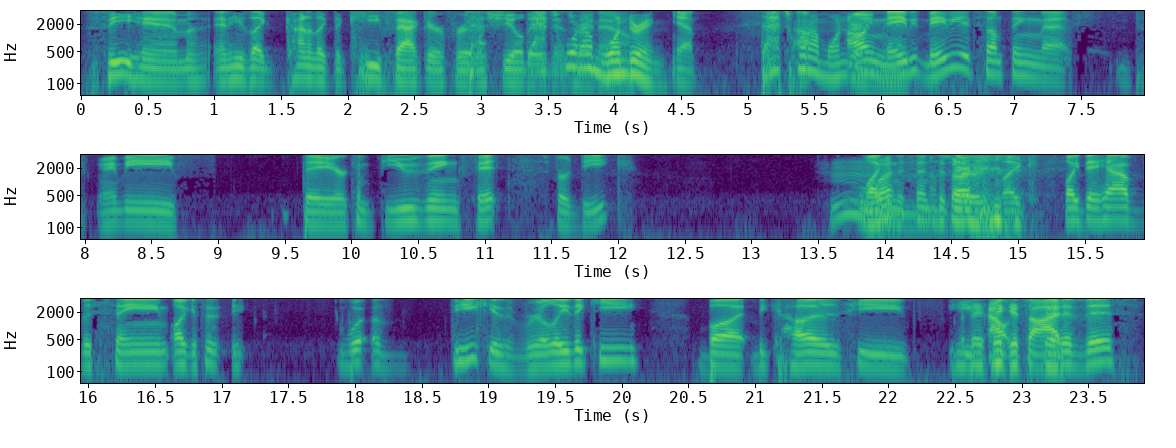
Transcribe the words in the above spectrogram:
see him, and he's like kind of like the key factor for the Shield That's agents That's what right I'm now. wondering. Yeah, That's what I- I'm wondering. I mean, maybe maybe it's something that f- maybe f- they are confusing Fitz for Deke. like Hmm, what? in the sense I'm that they're like like they have the same like it's a, it- what- uh, Deke is really the key, but because he he's they think it's outside of this,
